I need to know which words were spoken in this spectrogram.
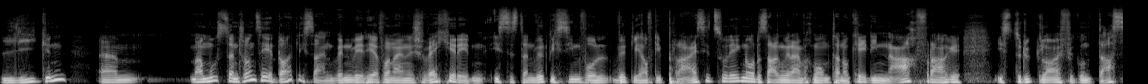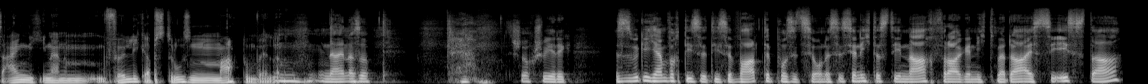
liegen. Ähm, man muss dann schon sehr deutlich sein, wenn wir hier von einer Schwäche reden, ist es dann wirklich sinnvoll, wirklich auf die Preise zu reden oder sagen wir einfach momentan, okay, die Nachfrage ist rückläufig und das eigentlich in einem völlig abstrusen Marktumwelt? Nein, also ja, ist noch schwierig. Es ist wirklich einfach diese, diese Warteposition. Es ist ja nicht, dass die Nachfrage nicht mehr da ist. Sie ist da,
